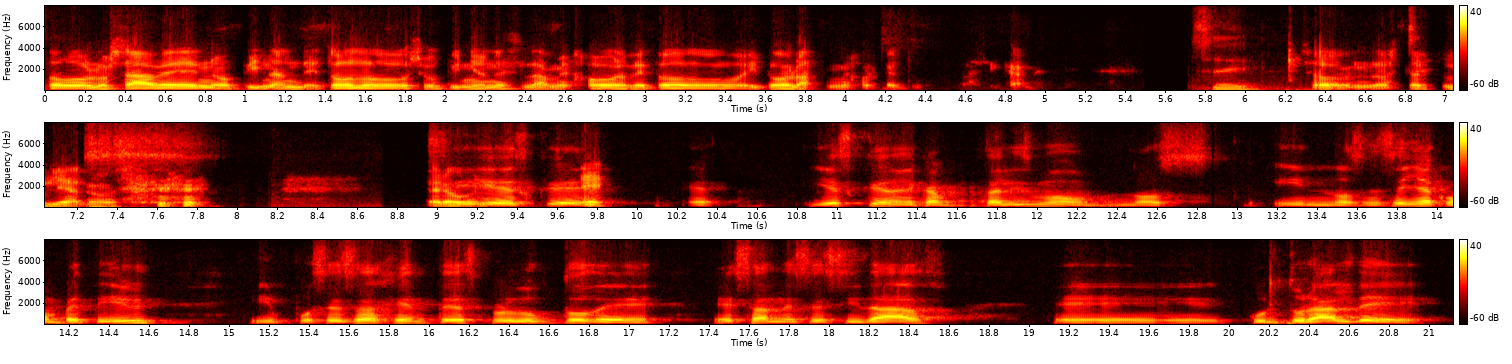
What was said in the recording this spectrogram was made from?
todos lo saben, opinan de todo, su opinión es la mejor de todo y todo lo hacen mejor que tú, básicamente. Sí. Son los tertulianos. Pero sí, es que, eh. Eh, y es que en el capitalismo nos, y nos enseña a competir y pues esa gente es producto de esa necesidad eh, cultural de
